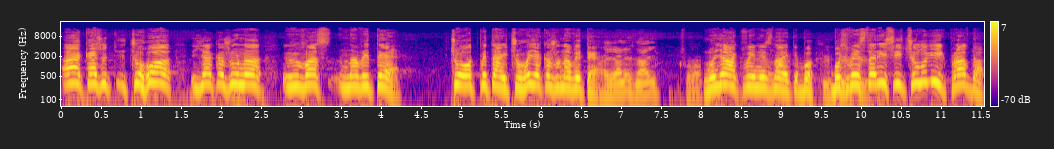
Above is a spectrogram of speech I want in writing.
А кажуть, чого я кажу на е, вас на ВТ? Чого от питають, чого я кажу на ВТ? А я не знаю чого. Ну як ви не знаєте, бо, бо ж ви старіший чоловік, правда?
